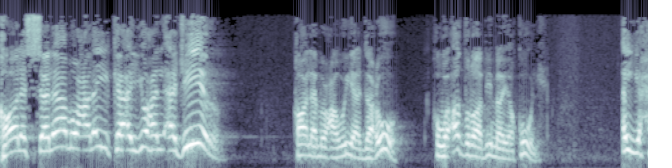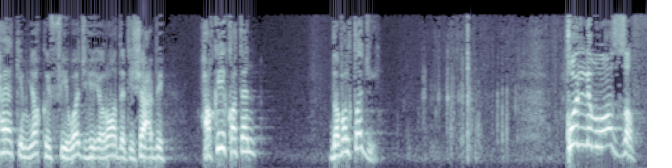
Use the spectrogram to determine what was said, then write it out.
قال السلام عليك أيها الأجير. قال معاوية دعوه هو أدرى بما يقول. أي حاكم يقف في وجه إرادة شعبه؟ حقيقة ده بلطجي كل موظف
